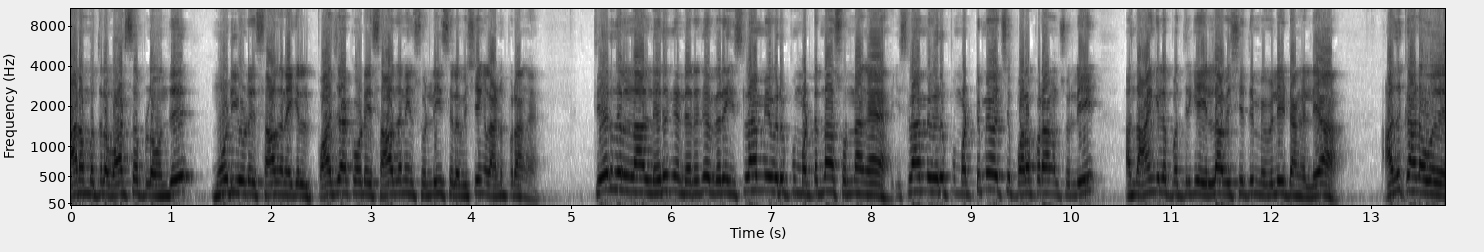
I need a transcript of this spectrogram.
ஆரம்பத்தில் வாட்ஸ்அப்பில் வந்து மோடியோடைய சாதனைகள் பாஜகவுடைய சாதனை சொல்லி சில விஷயங்கள் அனுப்புறாங்க. தேர்தல் நாள் நெருங்க நெருங்க வெறும் இஸ்லாமிய விருப்பு மட்டும்தான் சொன்னாங்க. இஸ்லாமிய விருப்பு மட்டுமே வச்சு பரப்புறாங்கன்னு சொல்லி அந்த ஆங்கில பத்திரிகை எல்லா விஷயத்தையுமே வெளியிட்டாங்க இல்லையா? அதுக்கான ஒரு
